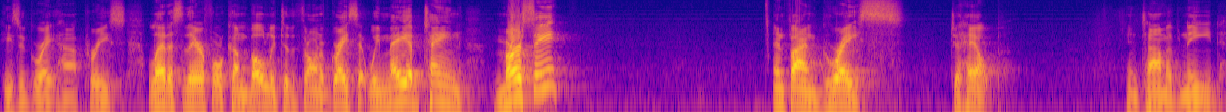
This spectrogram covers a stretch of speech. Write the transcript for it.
He's a great high priest. Let us therefore come boldly to the throne of grace that we may obtain mercy and find grace to help in time of need.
